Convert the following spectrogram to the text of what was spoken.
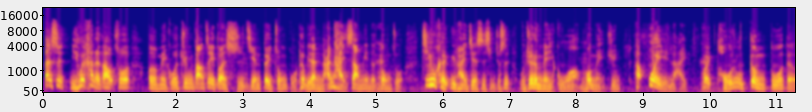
但是你会看得到说，呃，美国军方这一段时间对中国，特别在南海上面的动作，几乎可以预判一件事情，就是我觉得美国啊或美军，它未来会投入。更多的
